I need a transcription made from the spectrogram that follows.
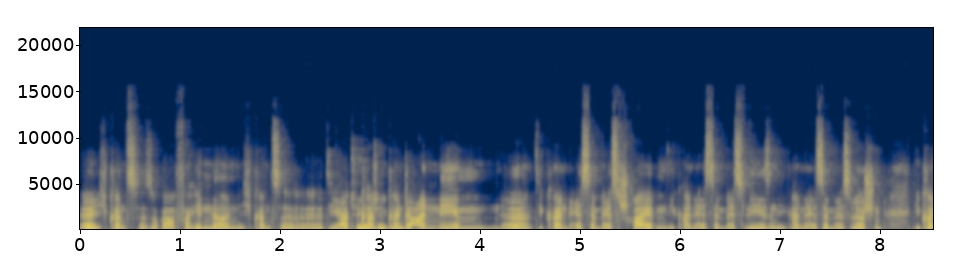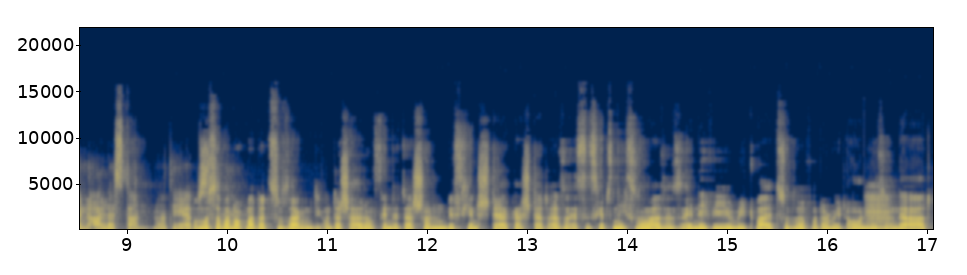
äh, ich könnte sie sogar verhindern, ich könnte die App kann, könnte annehmen, äh, die können SMS schreiben, die kann SMS lesen, die kann SMS löschen, die können alles dann, ne, die Apps. Man muss aber nochmal dazu sagen, die Unterscheidung findet da schon ein bisschen stärker statt. Also es ist jetzt nicht so, also es ist ähnlich wie Read-Write-Zugriff oder Read-Only mhm. so in der Art.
